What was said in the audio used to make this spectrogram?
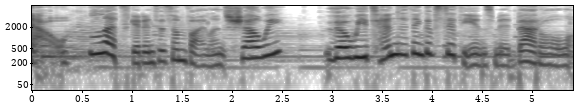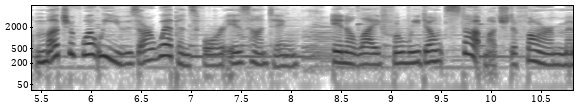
Now, let's get into some violence, shall we? Though we tend to think of Scythians mid battle, much of what we use our weapons for is hunting. In a life when we don't stop much to farm,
